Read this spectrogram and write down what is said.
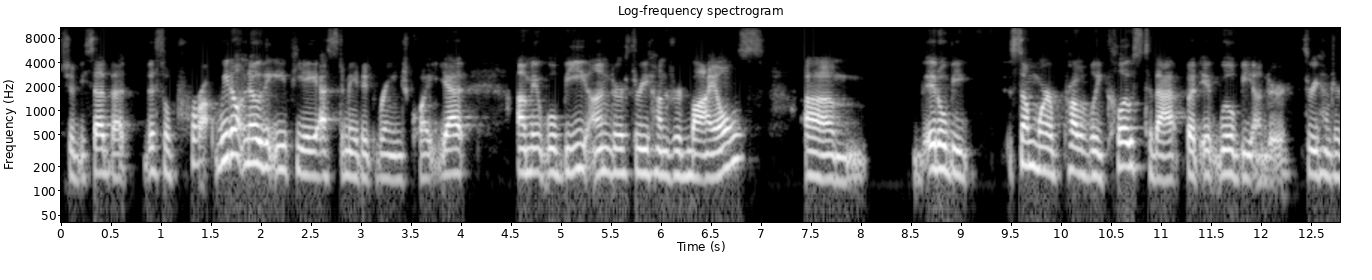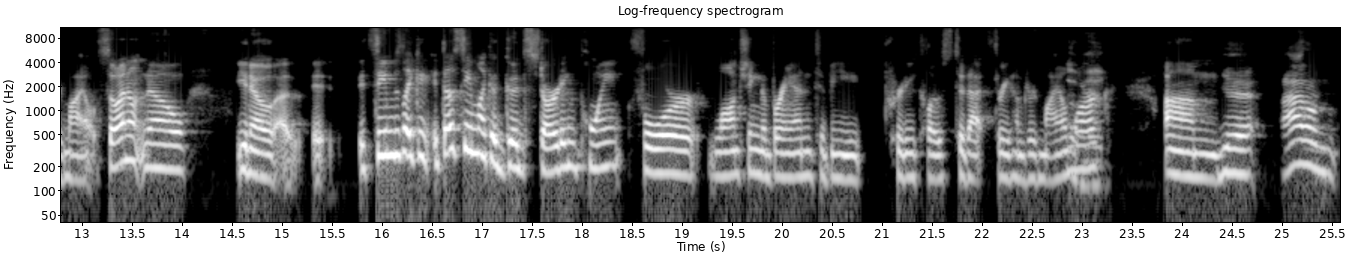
should be said that this will, pro- we don't know the EPA estimated range quite yet. Um, it will be under 300 miles. Um, it'll be somewhere probably close to that, but it will be under 300 miles. So I don't know, you know, uh, it, it seems like it does seem like a good starting point for launching the brand to be pretty close to that 300 mile oh, mark. Um, yeah, I don't.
